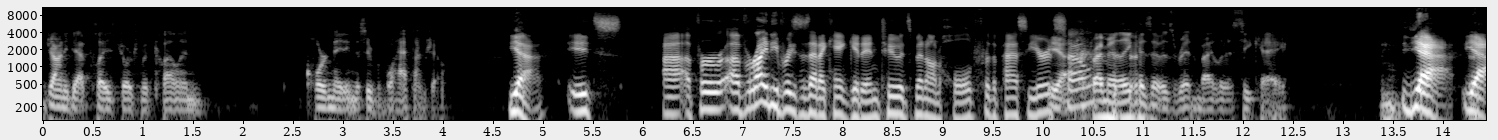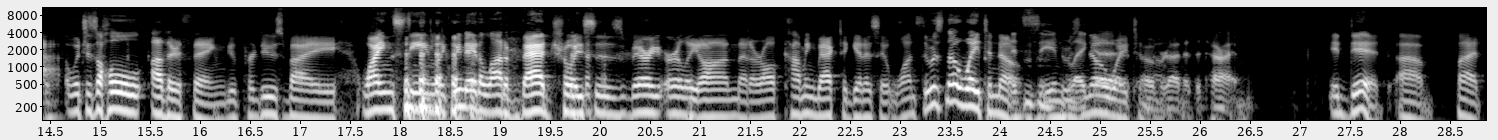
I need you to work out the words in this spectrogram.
Johnny Depp plays George McClellan coordinating the Super Bowl halftime show. Yeah, it's uh, for a variety of reasons that I can't get into. It's been on hold for the past year or Yeah. so. Primarily because it was written by Louis C.K. Yeah, yeah, which is a whole other thing. Produced by Weinstein. Like we made a lot of bad choices very early on that are all coming back to get us at once. There was no way to know. It seemed there was like no a way to home know. run at the time. It did, um, but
